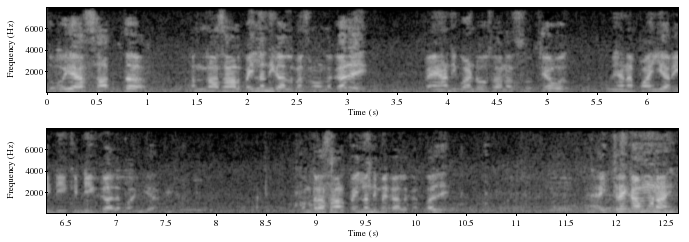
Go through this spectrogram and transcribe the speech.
2007 15 ਸਾਲ ਪਹਿਲਾਂ ਦੀ ਗੱਲ ਮੈਂ ਸੁਣਾਉਣ ਲੱਗਾ ਜੇ। ਪੈਸਿਆਂ ਦੀ ਵੰਡ ਉਸ ਹਿਸਾਬ ਨਾਲ ਸੋਚਿਓ ਉਹ ਜਾਨਾ 5000 ਈਡੀ ਕਿੱਡੀ ਕੁ ਗੱਲ 5000 ਰੁਪਏ 15 ਸਾਲ ਪਹਿਲਾਂ ਦੀ ਮੈਂ ਗੱਲ ਕਰਦਾ ਜੇ। ਇਤਨੇ ਕੰਮ ਹੋਣਾ ਸੀ।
